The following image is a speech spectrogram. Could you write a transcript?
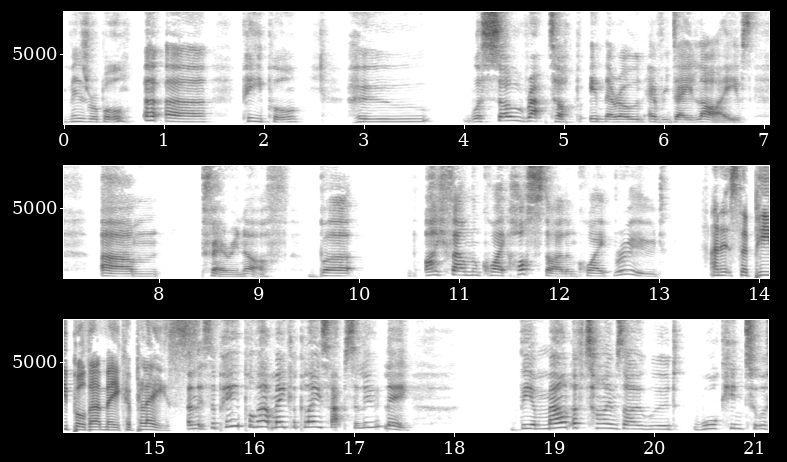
miserable uh, people who were so wrapped up in their own everyday lives. Um, fair enough, but I found them quite hostile and quite rude. And it's the people that make a place. And it's the people that make a place, absolutely. The amount of times I would walk into a,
